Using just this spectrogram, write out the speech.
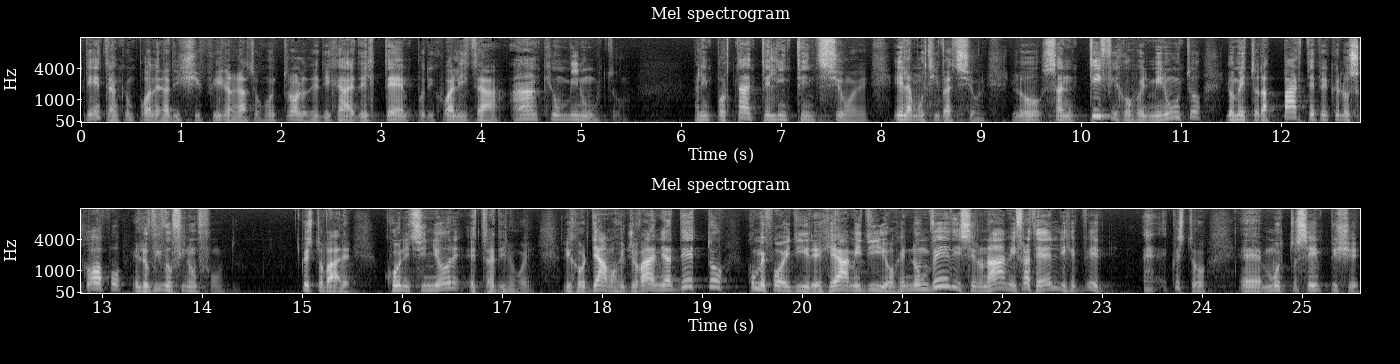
Rientra anche un po' nella disciplina, nell'autocontrollo, dedicare del tempo di qualità, anche un minuto l'importante è l'intenzione e la motivazione. Lo santifico quel minuto, lo metto da parte per quello scopo e lo vivo fino in fondo. Questo vale con il Signore e tra di noi. Ricordiamo che Giovanni ha detto, come puoi dire che ami Dio che non vedi se non ami i fratelli che vedi? Eh, questo è molto semplice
